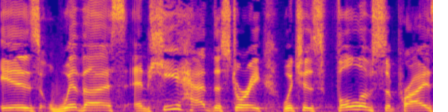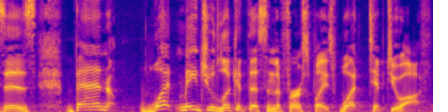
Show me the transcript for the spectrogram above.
is with us and he had the story which is full of surprises. Ben, what made you look at this in the first place? What tipped you off?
